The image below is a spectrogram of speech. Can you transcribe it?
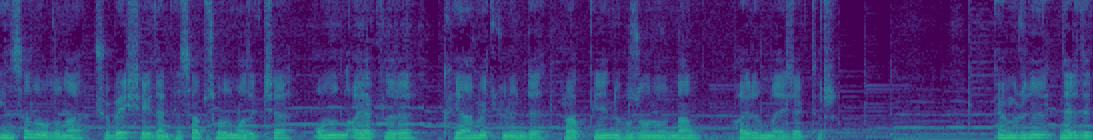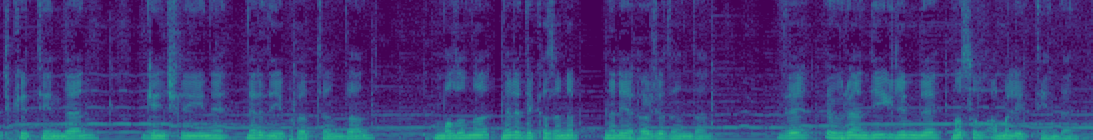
İnsanoğluna şu beş şeyden hesap sorulmadıkça onun ayakları kıyamet gününde Rabbinin huzurundan ayrılmayacaktır. Ömrünü nerede tükettiğinden, gençliğini nerede yıprattığından, malını nerede kazanıp nereye harcadığından ve öğrendiği ilimle nasıl amel ettiğinden.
